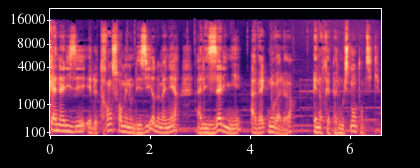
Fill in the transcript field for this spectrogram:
canaliser et de transformer nos désirs de manière à les aligner avec nos valeurs et notre épanouissement authentique.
